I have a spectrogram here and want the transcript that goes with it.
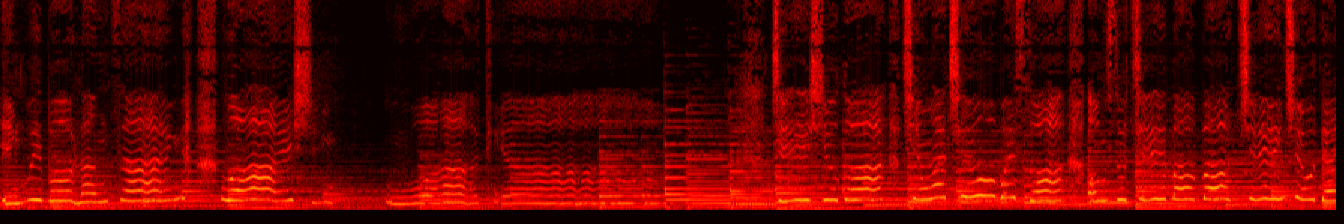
因为无人知我的心有我听。这首歌唱啊唱袂煞，往事一幕幕亲像电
